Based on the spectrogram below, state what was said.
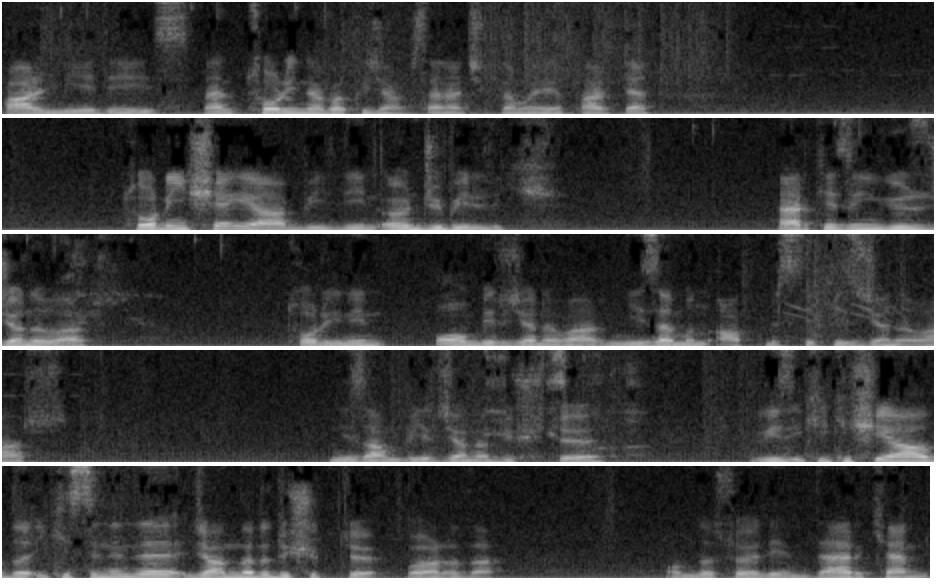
Palmiye'deyiz. Ben Torin'e bakacağım sen açıklamayı yaparken. Torin şey ya bildiğin öncü birlik. Herkesin 100 canı var. Torin'in 11 canı var. Nizam'ın 68 canı var. Nizam bir cana düştü. Biz iki kişiyi aldı. İkisinin de canları düşüktü bu arada. Onu da söyleyeyim derken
